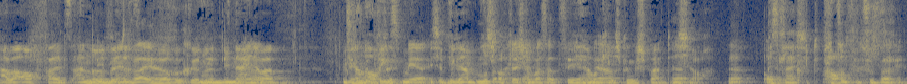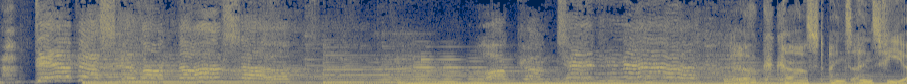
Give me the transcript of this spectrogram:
aber auch falls andere Liebe Fans, drei Hörerinnen. Die Nein, aber wir haben auch übrigens mehr. Ich, hab, Wir ich haben- muss auch gleich noch was erzählen. Ja, okay, ich bin gespannt. Ich auch. Ja. Bis Oh, gleich. So viel zu sagen. Der beste Rock. Rockantenne. Rockcast 114,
